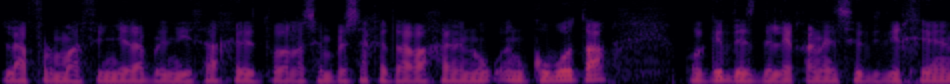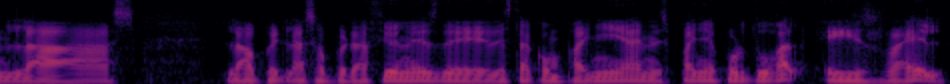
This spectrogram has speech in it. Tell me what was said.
la formación y el aprendizaje de todas las empresas que trabajan en, en Cubota, porque desde Leganés se dirigen las, las operaciones de esta compañía en España, Portugal e Israel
